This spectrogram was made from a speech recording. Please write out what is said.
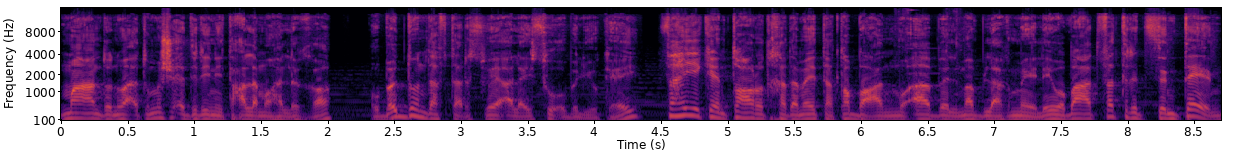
ما عندهم وقت ومش قادرين يتعلموا هاللغة وبدهم دفتر سواقة ليسوقوا باليوكي فهي كانت تعرض خدماتها طبعا مقابل مبلغ مالي وبعد فترة سنتين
